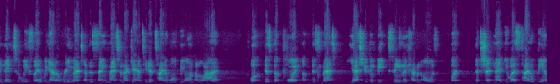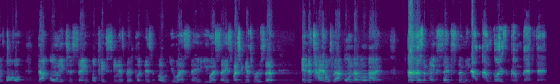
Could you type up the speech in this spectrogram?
and then two weeks later we got a rematch of the same match, and I guarantee the title won't be on the line. What is the point of this match? Yes, you can beat Cena, Kevin Owens, but shouldn't that U.S. title be involved? Not only to say, okay, Cena's been putting this, oh, USA, USA, especially against Rusev, and the title's not on the line. That doesn't make sense to me. I'm going to combat that.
